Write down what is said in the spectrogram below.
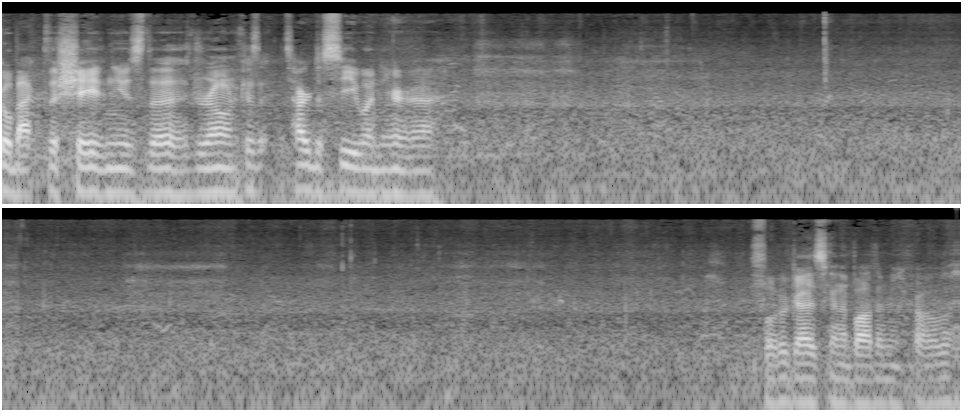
go back to the shade and use the drone because it's hard to see when you're. Uh, photo guy's gonna bother me probably.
